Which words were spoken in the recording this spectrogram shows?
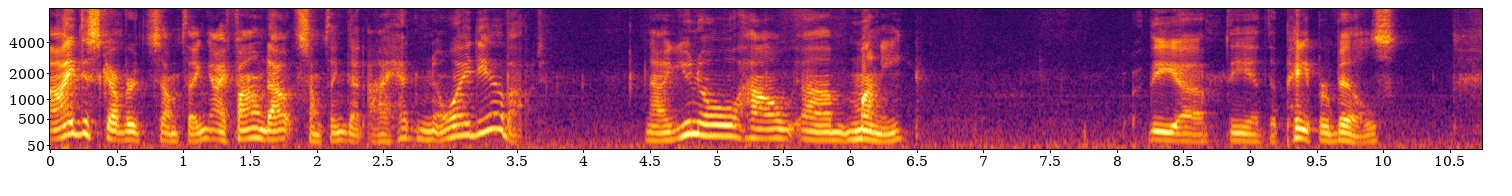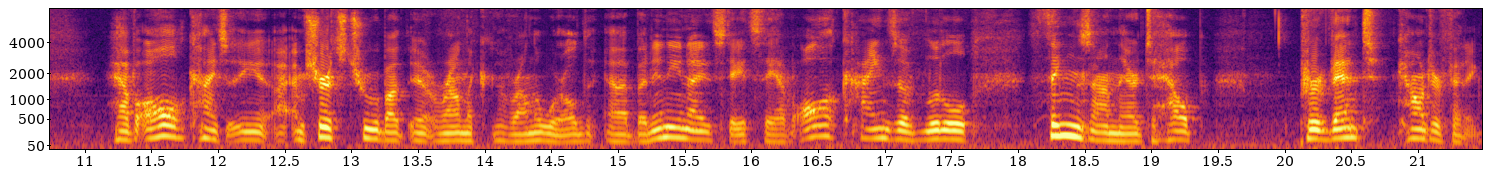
I discovered something. I found out something that I had no idea about. Now you know how um, money, the uh, the the paper bills, have all kinds of. You know, I'm sure it's true about uh, around the around the world, uh, but in the United States, they have all kinds of little things on there to help prevent counterfeiting,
